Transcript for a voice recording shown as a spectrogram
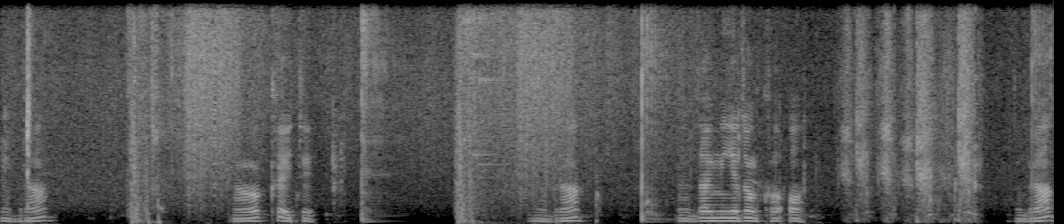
Dobra. Okej, ty. Dobra. E, Daj mi jedzonko, o. Dobra.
